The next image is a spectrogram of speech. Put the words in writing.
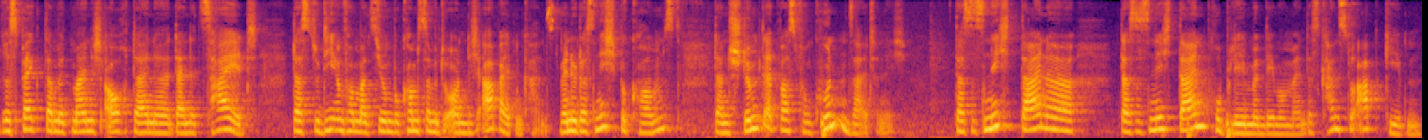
Respekt, damit meine ich auch deine, deine Zeit, dass du die Informationen bekommst, damit du ordentlich arbeiten kannst. Wenn du das nicht bekommst, dann stimmt etwas von Kundenseite nicht. Das ist nicht deine, das ist nicht dein Problem in dem Moment. Das kannst du abgeben.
